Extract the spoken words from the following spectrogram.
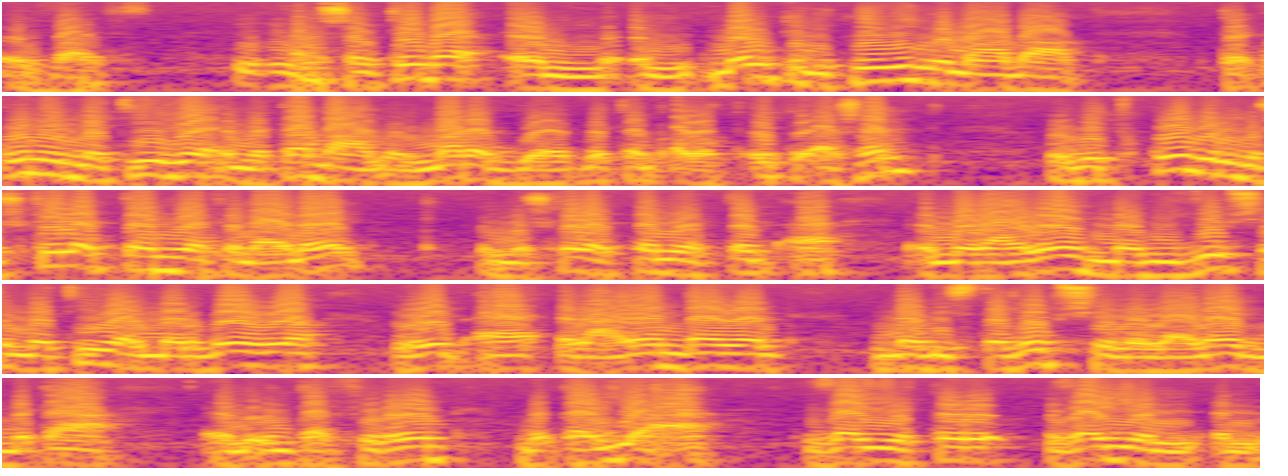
الفيروس. عشان كده ممكن الاثنين يجوا مع بعض تكون النتيجة إن طبعا المرض بتبقى وطئته أشد وبتكون المشكلة الثانية في العلاج المشكلة الثانية بتبقى إن العلاج ما بيجيبش النتيجة المرجوة ويبقى العيان دون ما بيستجيبش للعلاج بتاع الانترفيرون بطريقة زي طرق زي ال- ال-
